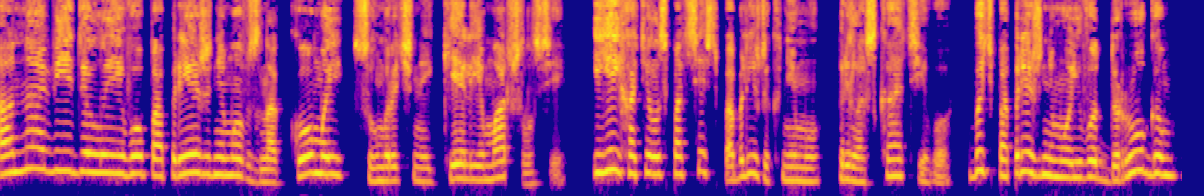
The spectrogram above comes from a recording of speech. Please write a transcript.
она видела его по-прежнему в знакомой сумрачной келье Маршалси, и ей хотелось подсесть поближе к нему, приласкать его, быть по-прежнему его другом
